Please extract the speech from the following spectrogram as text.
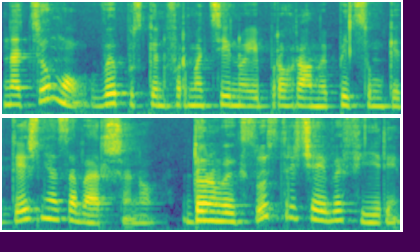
На цьому випуск інформаційної програми Підсумки тижня завершено. До нових зустрічей в ефірі.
